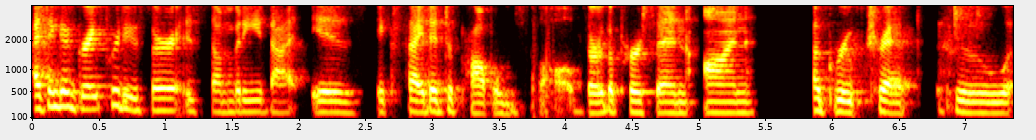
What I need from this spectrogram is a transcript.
I think a great producer is somebody that is excited to problem solve. They're the person on a group trip who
